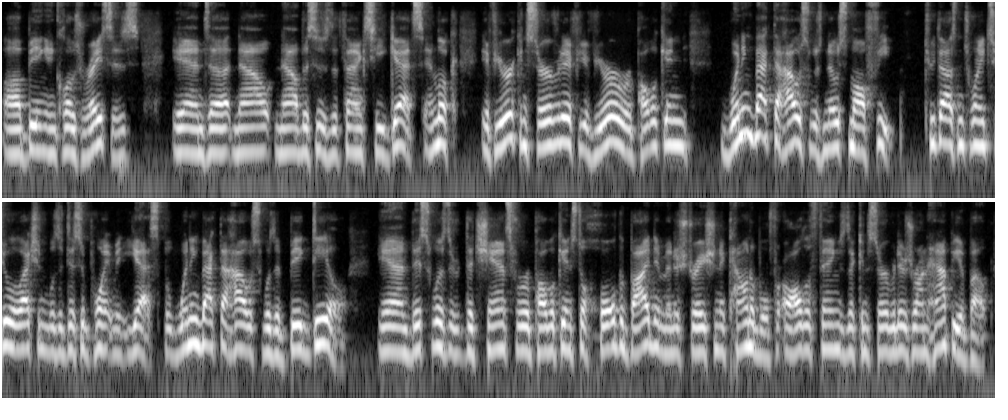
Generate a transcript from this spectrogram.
uh, being in close races. And uh, now, now this is the thanks he gets. And look, if you're a conservative, if you're a Republican, winning back the House was no small feat. 2022 election was a disappointment, yes, but winning back the House was a big deal. And this was the, chance for Republicans to hold the Biden administration accountable for all the things that conservatives are unhappy about,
